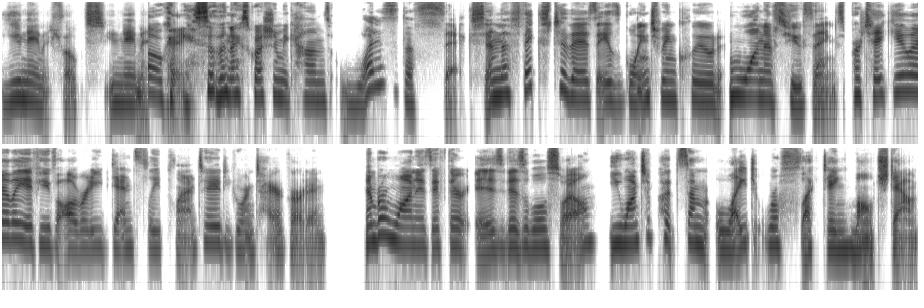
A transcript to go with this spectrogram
you name it, folks. You name it. Okay. So the next question becomes what is the fix? And the fix to this is going to include one of two things, particularly if you've already densely planted your entire garden. Number one is if there is visible soil, you want to put some light reflecting mulch down.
